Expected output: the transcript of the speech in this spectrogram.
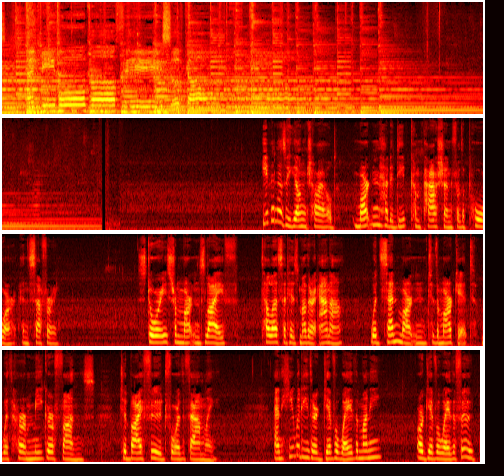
and behold the face of God. A young child, Martin had a deep compassion for the poor and suffering. Stories from Martin's life tell us that his mother Anna would send Martin to the market with her meager funds to buy food for the family. And he would either give away the money or give away the food.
